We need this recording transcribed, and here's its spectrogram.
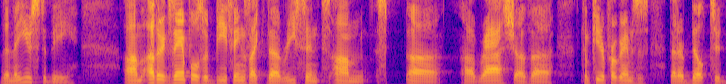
than they used to be. Um, other examples would be things like the recent um, uh, uh, rash of uh, computer programs that are built to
